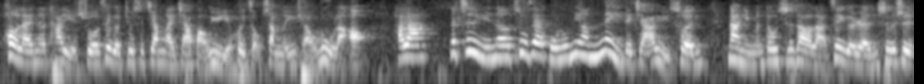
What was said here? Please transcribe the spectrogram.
后来呢，他也说这个就是将来贾宝玉也会走上的一条路了啊。好啦，那至于呢，住在葫芦庙内的贾雨村，那你们都知道啦，这个人是不是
